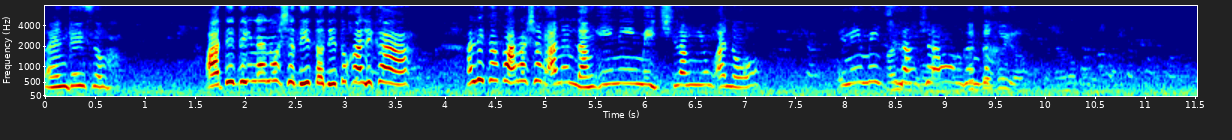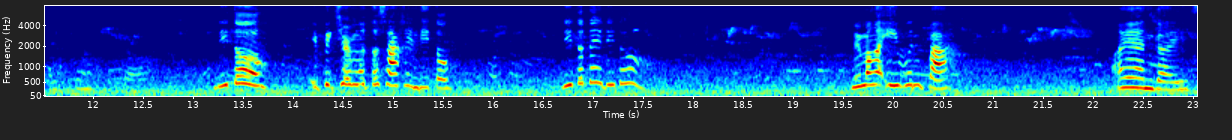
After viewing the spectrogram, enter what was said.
Ayan guys oh. Ate, tingnan mo siya dito. Dito, halika. Halika, para siyang ano lang, in-image lang yung ano. In-image lang siya. Ang ganda. Ganda ko yun. Dito. I-picture mo to sa akin dito. Dito te, dito. May mga ibon pa. Ayan guys.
